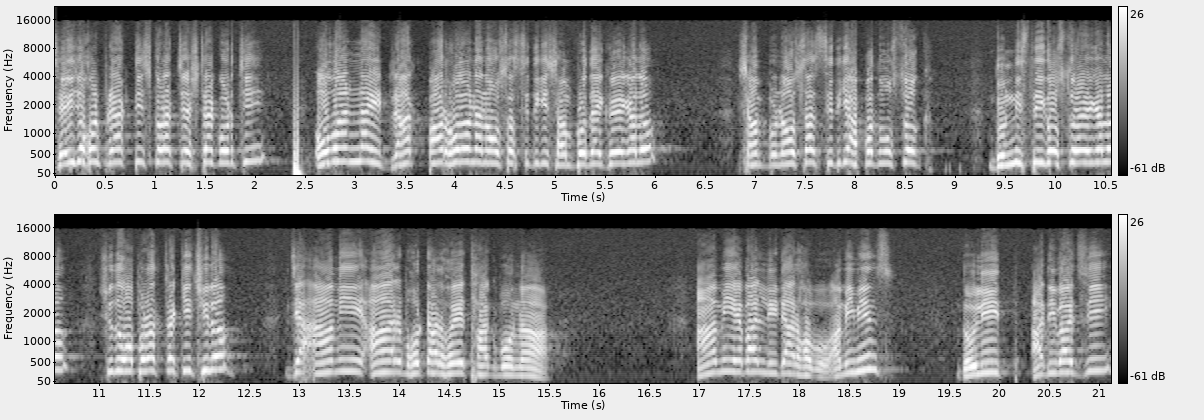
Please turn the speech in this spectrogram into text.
সেই যখন প্র্যাকটিস করার চেষ্টা করছি, ওভারনাইট, রাত পার হলো না নৌসাদ সিদ্দিকি সাম্প্রদায়িক হয়ে গেল। নওশাদ সিদ্দিকি আপাতমস্তক দুর্নীতিগ্রস্ত হয়ে গেল। শুধু অপরাধটা কি ছিল? যে আমি আর ভোটার হয়ে থাকব না। আমি এবার লিডার হব। আমি মিন্স দলিত, আদিবাসী,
